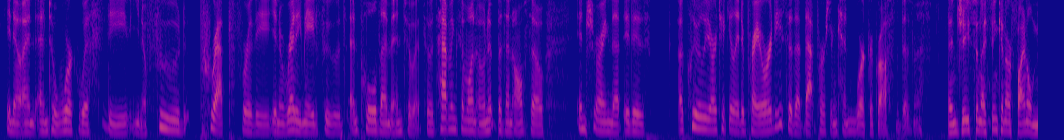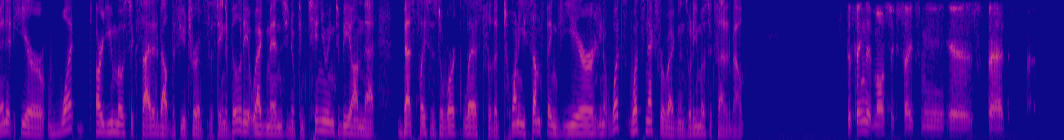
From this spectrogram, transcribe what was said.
you know, and, and to work with the, you know, food prep for the, you know, ready made foods and pull them into it. So it's having someone own it, but then also ensuring that it is a clearly articulated priority so that that person can work across the business. And Jason, I think in our final minute here, what are you most excited about the future of sustainability at Wegmans? You know, continuing to be on that best places to work list for the 20 something year. You know, what's what's next for Wegmans? What are you most excited about? The thing that most excites me is that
